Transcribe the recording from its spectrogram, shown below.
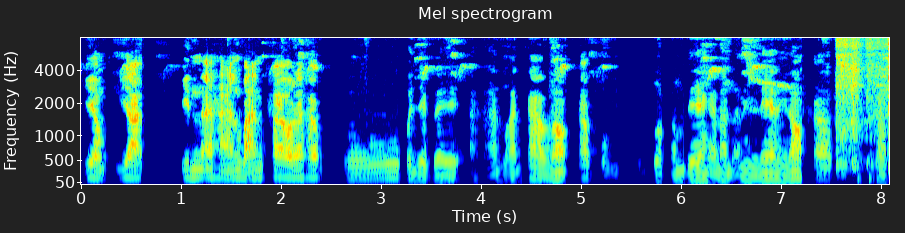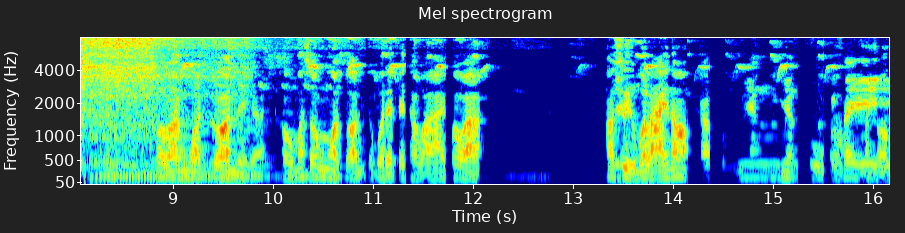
เตรียมอยากกินอาหารหวานข้าวนะครับ โอ้เพิ่นอยากได้อาหารหวานข้าวเนาะครับ ผมเป็นตัวน้ำแดงอันนั้นอันนี้แน่นี่เนาะครับ ครับเพราะว่างวดก่อนนี่ก็เขามาสองงวดซ้อนก็บ่ได้ไปถวาย เพราะว่าเฮาซื้อบ่หลายเนาะครับ ผมยังยังถูกมันไม่ออก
